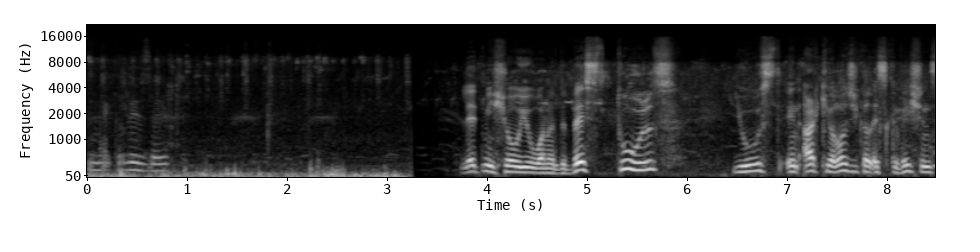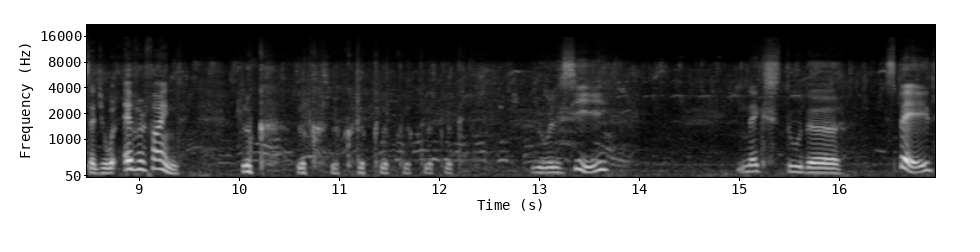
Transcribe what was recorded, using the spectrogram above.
And like a lizard. Let me show you one of the best tools used in archaeological excavations that you will ever find. Look, look, look, look, look, look, look, look. You will see next to the spade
